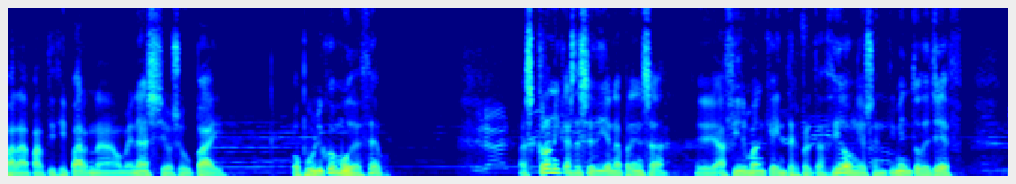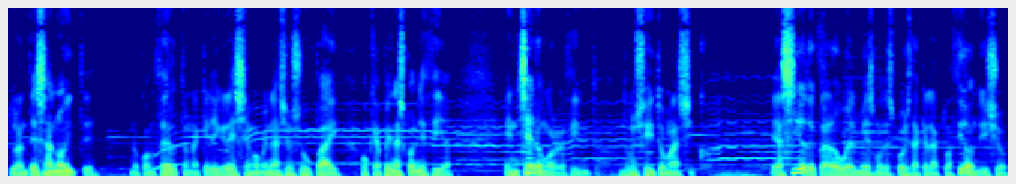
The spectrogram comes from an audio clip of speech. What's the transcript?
para participar na homenaxe ao seu pai, o público emudeceu. As crónicas dese día na prensa eh, afirman que a interpretación e o sentimento de Jeff durante esa noite no concerto naquela igrexa en homenaxe ao seu pai, o que apenas coñecía, encheron o recinto dun xeito máxico. E así o declarou el mesmo despois daquela actuación, dixo,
